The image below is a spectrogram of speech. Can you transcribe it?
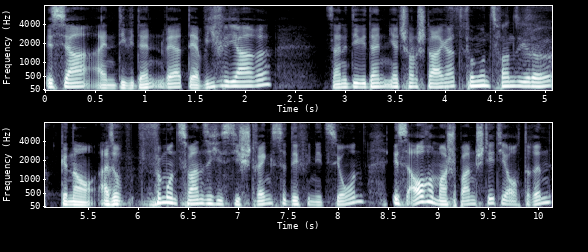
ist ja ein Dividendenwert, der wie viele Jahre seine Dividenden jetzt schon steigert? 25 oder? Genau, also 25 ist die strengste Definition. Ist auch immer spannend, steht hier auch drin.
